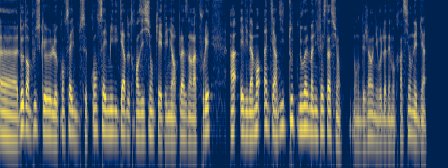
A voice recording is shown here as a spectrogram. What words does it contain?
Euh, d'autant plus que le conseil, ce conseil militaire de transition qui a été mis en place dans la foulée a évidemment interdit toute nouvelle manifestation. Donc déjà au niveau de la démocratie, on est bien.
